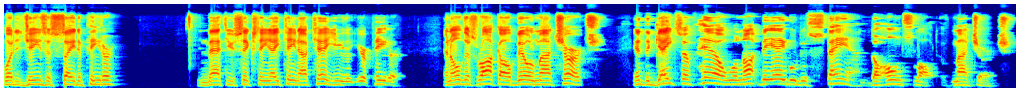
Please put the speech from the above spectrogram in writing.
What did Jesus say to Peter? In Matthew 16, 18, I tell you that you're Peter, and on this rock I'll build my church, and the gates of hell will not be able to stand the onslaught of my church.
